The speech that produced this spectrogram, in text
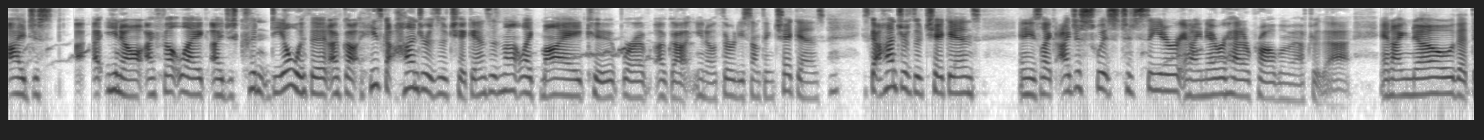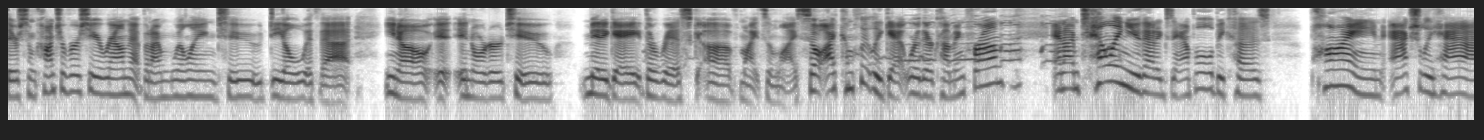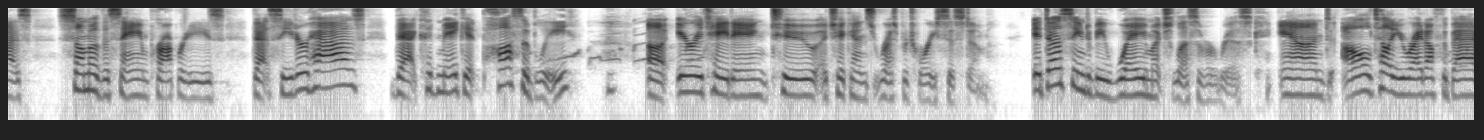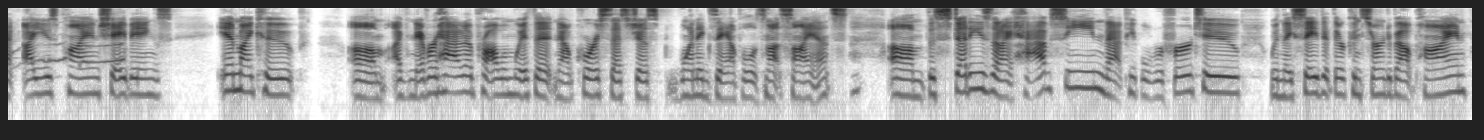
I just, I, you know, I felt like I just couldn't deal with it. I've got, he's got hundreds of chickens. It's not like my coop where I've, I've got, you know, 30 something chickens. He's got hundreds of chickens. And he's like, I just switched to cedar and I never had a problem after that. And I know that there's some controversy around that, but I'm willing to deal with that, you know, in order to mitigate the risk of mites and lice. So I completely get where they're coming from. And I'm telling you that example because pine actually has some of the same properties that cedar has that could make it possibly uh, irritating to a chicken's respiratory system. It does seem to be way much less of a risk. And I'll tell you right off the bat, I use pine shavings in my coop. Um, I've never had a problem with it. Now, of course, that's just one example. It's not science. Um, the studies that I have seen that people refer to when they say that they're concerned about pine,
